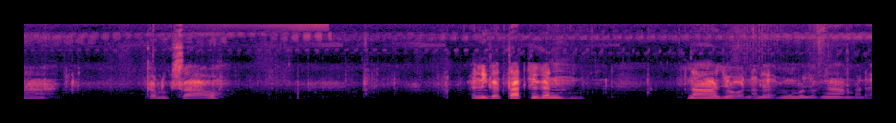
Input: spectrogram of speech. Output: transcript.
นากับลูกสาว อันนี้ก็ตัดคือกันหน้าหยอดนั่นแหละมันบ่อยากงามปานใด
